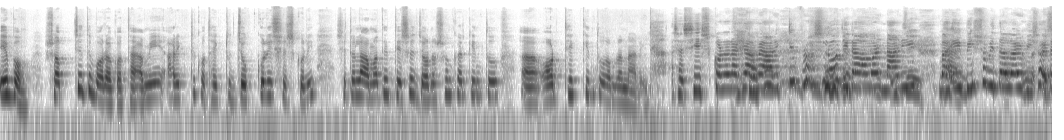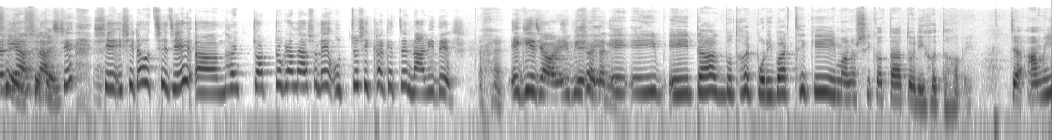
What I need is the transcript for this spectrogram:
এবং সবচেয়ে বড় কথা আমি আরেকটি কথা একটু যোগ করি শেষ করি সেটা হলো আমাদের দেশের জনসংখ্যার কিন্তু অর্ধেক কিন্তু আমরা নারী। আচ্ছা শেষ করার আগে আমি আরেকটি প্রশ্ন যেটা আমার নারী বা এই হ্যাঁ। বিশ্ববিদ্যালয়ের বিষয়টা নিয়ে আসলে আসছে সেটা হচ্ছে যে ধরেন চট্টগ্রামে আসলে উচ্চশিক্ষার ক্ষেত্রে নারীদের হ্যাঁ। এগিয়ে যাওয়ার এই বিষয়টা এই এইটা বোধহয় পরিবার থেকেই এই মানসিকতা তৈরি হতে হবে। যে আমি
